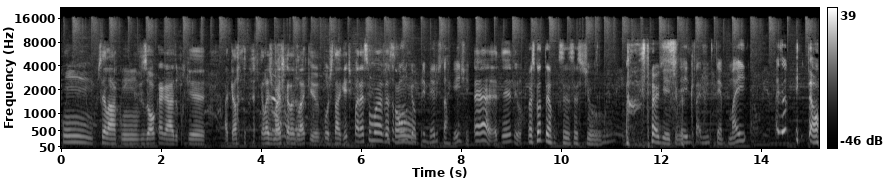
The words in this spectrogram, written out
com, sei lá, com um visual cagado, porque. Aquelas, aquelas não, máscaras não, lá que. Pô, Stargate parece uma você versão. Tá que é o primeiro Stargate? É, é dele. Faz quanto tempo que você assistiu Stargate? Sei, faz muito tempo, mas. Mas eu. Então,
